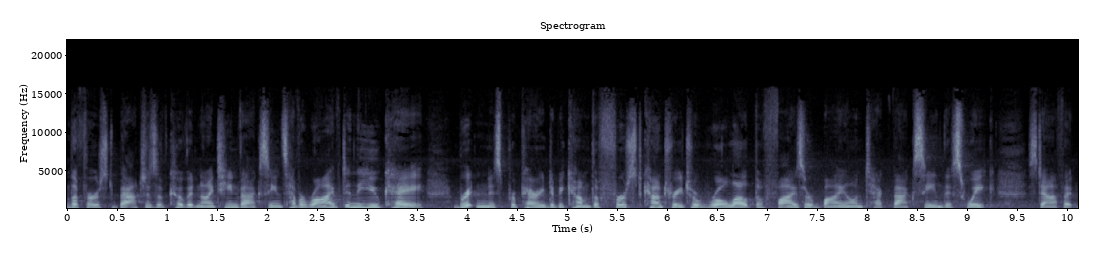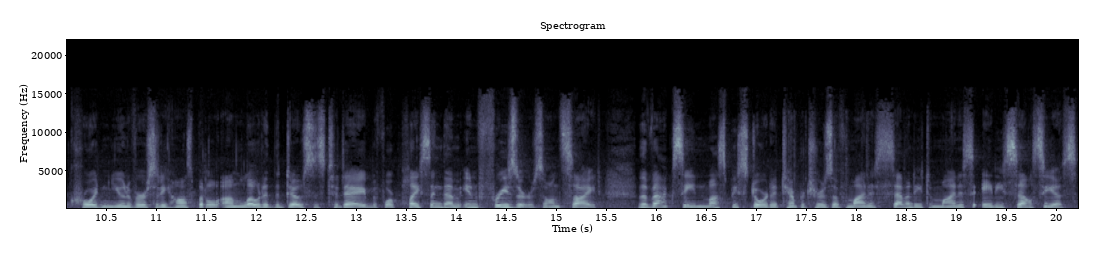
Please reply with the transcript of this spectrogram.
The first batches of COVID 19 vaccines have arrived in the UK. Britain is preparing to become the first country to roll out the Pfizer BioNTech vaccine this week. Staff at Croydon University Hospital unloaded the doses today before placing them in freezers on site. The vaccine must be stored at temperatures of minus 70 to minus 80 Celsius.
